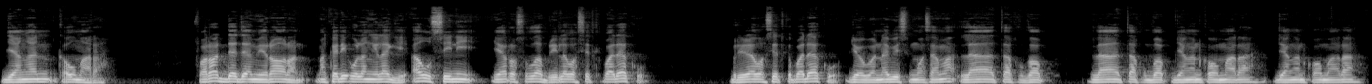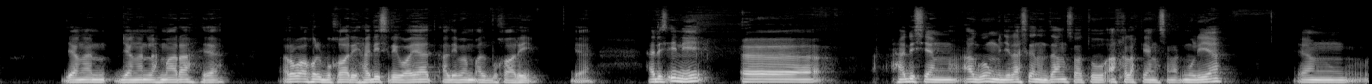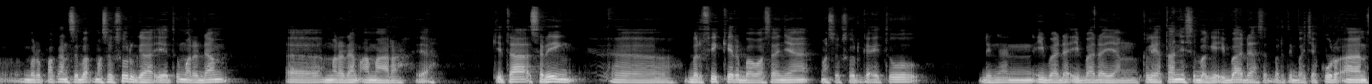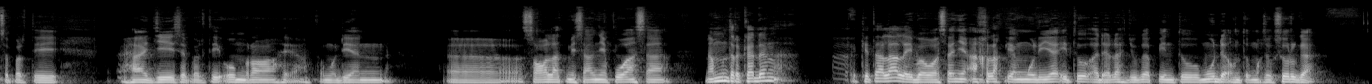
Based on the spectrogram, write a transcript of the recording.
jangan kau marah faraddada miraran maka dia ulangi lagi ausini ya Rasulullah berilah wasiat kepadaku berilah wasiat kepadaku jawaban Nabi semua sama la taqdab La taqdab, jangan kau marah, jangan kau marah. Jangan janganlah marah ya. Rawahul Bukhari, hadis riwayat Al-Imam Al-Bukhari ya. Hadis ini uh, hadis yang agung menjelaskan tentang suatu akhlak yang sangat mulia yang merupakan sebab masuk surga yaitu meredam uh, meredam amarah ya. Kita sering uh, berpikir bahwasanya masuk surga itu dengan ibadah-ibadah yang kelihatannya sebagai ibadah seperti baca Quran, seperti haji, seperti umrah, ya, kemudian uh, sholat misalnya puasa. Namun terkadang kita lalai bahwasanya akhlak yang mulia itu adalah juga pintu mudah untuk masuk surga.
